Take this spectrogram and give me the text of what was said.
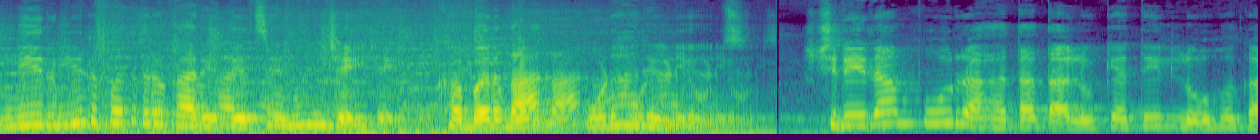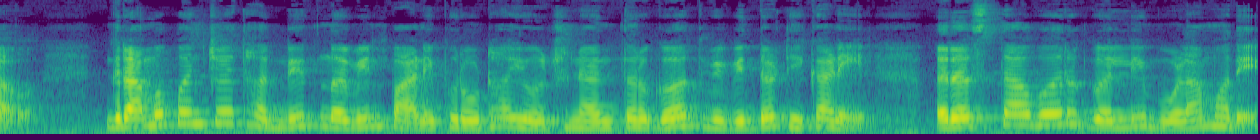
निर्भीड पत्रकारितेचे म्हणजे खबरदार पुढारी न्यूज श्रीरामपूर राहता तालुक्यातील लोहगाव ग्रामपंचायत हद्दीत नवीन पाणीपुरवठा योजनेअंतर्गत विविध ठिकाणी रस्त्यावर गल्ली बोळामध्ये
